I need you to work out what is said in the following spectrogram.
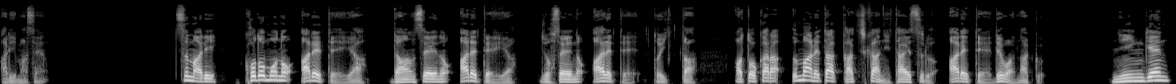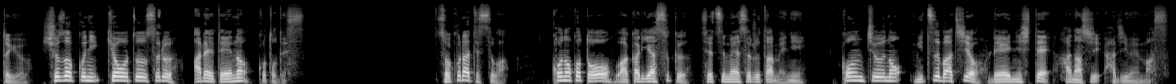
ありません。つまり、子供のアレテや男性のアレテや女性のアレテといった後から生まれた価値観に対するアレテではなく、人間という種族に共通するアレテのことです。ソクラテスは、このことをわかりやすく説明するために、昆虫のミツバチを例にして話し始めます。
